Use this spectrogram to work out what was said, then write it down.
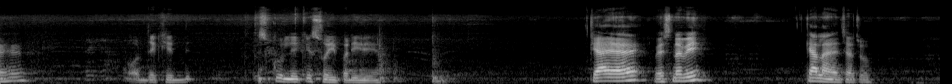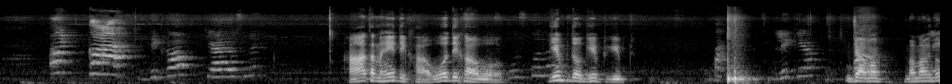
है। और देखिए इसको लेके सोई पड़ी है। क्या आया है वैष्णवी? क्या लाए चाचू? दिखाओ क्या है उसमें? हाँ तो नहीं दिखाओ वो दिखाओ वो। गिफ्ट दो गिफ्ट गिफ्ट। लेके जाओ मम मम्मा को दो।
